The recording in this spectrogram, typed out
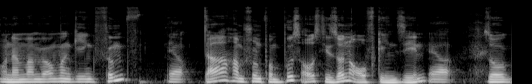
Und dann waren wir irgendwann gegen fünf. Ja, Da haben schon vom Bus aus die Sonne aufgehen sehen. ja, So,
